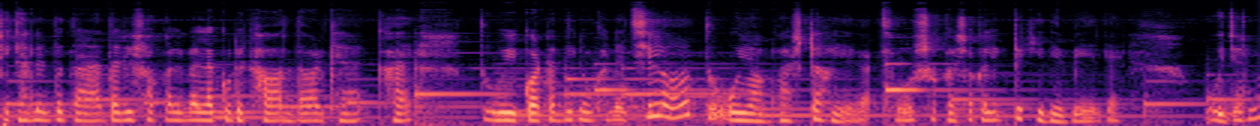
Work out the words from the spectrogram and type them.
সেখানে তো তাড়াতাড়ি সকালবেলা করে খাবার দাবার খায়। তো ওই কটা দিন ওখানে ছিল, তো ওই অভ্যাসটা হয়ে গেছে। ওর সকাল সকাল একটু খিদে পেয়ে যায়। ওই জন্য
